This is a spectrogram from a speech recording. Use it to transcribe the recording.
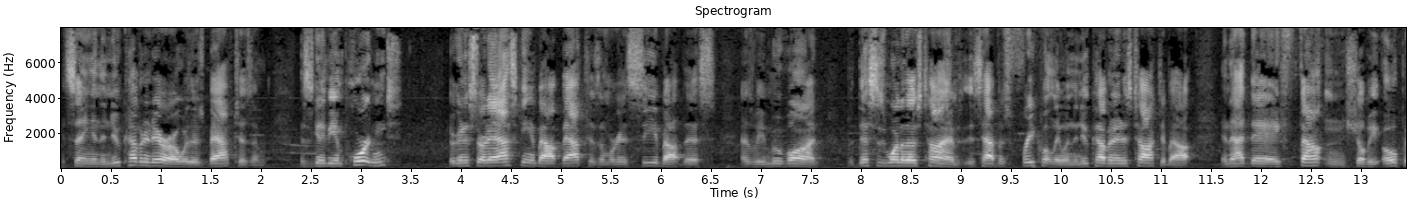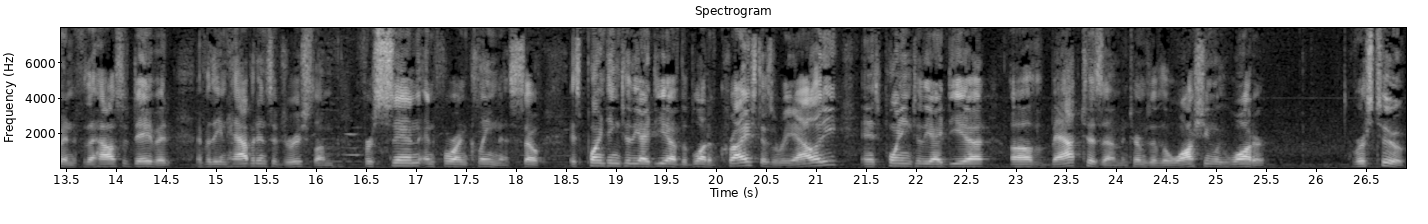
It's saying in the new covenant era where there's baptism, this is going to be important. They're going to start asking about baptism. We're going to see about this as we move on. But this is one of those times, this happens frequently when the new covenant is talked about. In that day, a fountain shall be opened for the house of David and for the inhabitants of Jerusalem for sin and for uncleanness. So it's pointing to the idea of the blood of Christ as a reality, and it's pointing to the idea of baptism in terms of the washing with water. Verse 2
